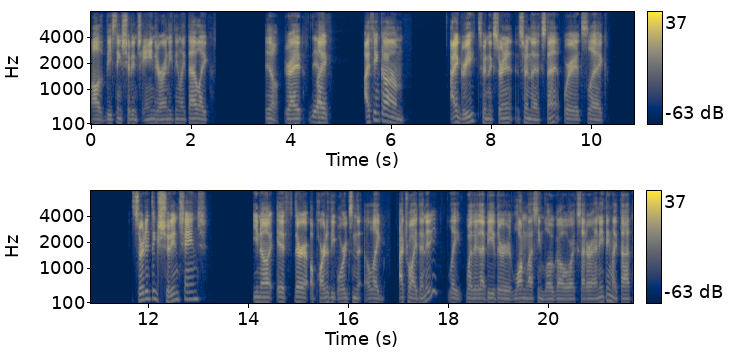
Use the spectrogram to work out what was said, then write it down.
oh, these things shouldn't change or anything like that, like, you know, right? Yeah. Like, I think um I agree to an extent certain extent where it's like certain things shouldn't change. You know, if they're a part of the org's and like actual identity, like whether that be their long-lasting logo or etc., anything like that.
